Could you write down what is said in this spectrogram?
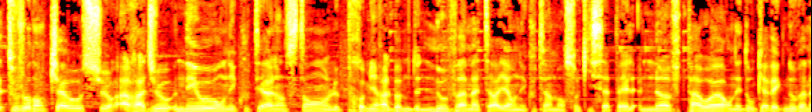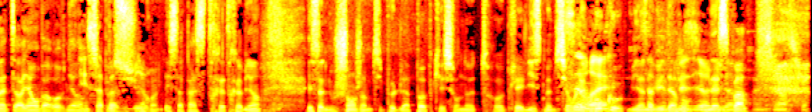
Vous êtes toujours dans Chaos sur Radio Neo. On écoutait à l'instant le premier album de Nova Materia. On écoutait un morceau qui s'appelle Nov Power. On est donc avec Nova Materia. On va revenir un Et petit ça peu passe sur bien. et ça passe très très bien. Et ça nous change un petit peu de la pop qui est sur notre playlist, même si on l'aime beaucoup, bien Ça évidemment, n'est-ce pas évidemment, Bien sûr.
